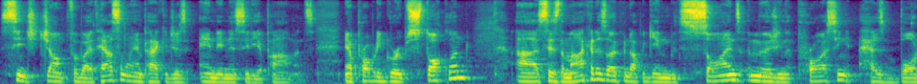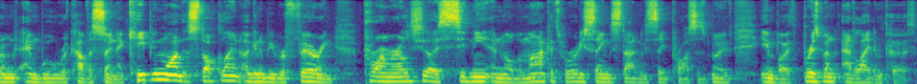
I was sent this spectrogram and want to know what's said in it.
since jumped for both house and land packages and inner city apartments. Now, property group stock Stockland uh, says the market has opened up again with signs emerging that pricing has bottomed and will recover soon. Now, keep in mind that Stockland are going to be referring primarily to those Sydney and Melbourne markets. We're already seeing starting to see prices move in both Brisbane, Adelaide, and Perth.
